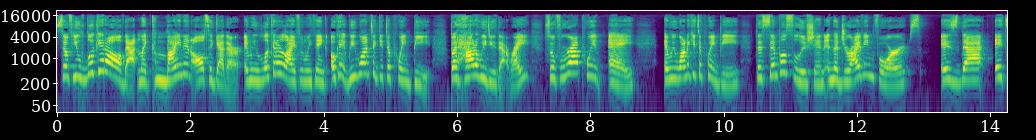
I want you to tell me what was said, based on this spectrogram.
So if you look at all of that and like combine it all together and we look at our life and we think, okay, we want to get to point B, but how do we do that, right? So if we're at point A and we want to get to point B, the simple solution and the driving force is that it's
